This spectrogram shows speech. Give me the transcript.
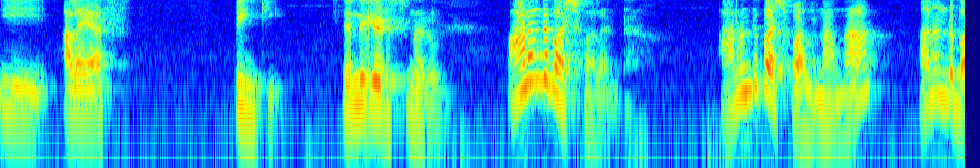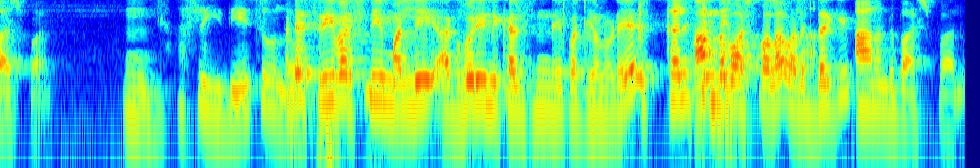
ఈ అలయాస్ పింకీ. ఎందుకు ఏడుస్తున్నారు? ఆనంద బాష్పాలంట. ఆనంద బాష్పాలు నాన్న ఆనంద బాష్పాలు. అసలు ఈ దేశంలో అంటే శ్రీవర్షిని మళ్ళీ అఘోరిని కలిసిన నేపథ్యంలోనే కలిసి ఆనంద బాష్పాల వాళ్ళిద్దరికి? ఆనంద బాష్పాలు.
